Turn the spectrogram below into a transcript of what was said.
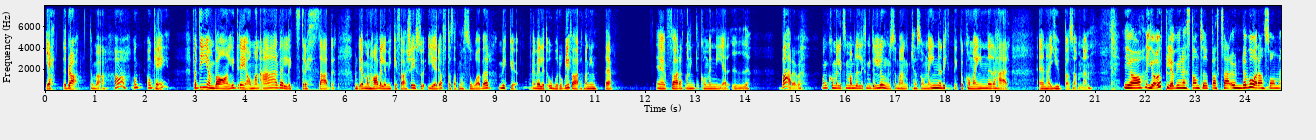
Jättebra. De bara, okej. För det är en vanlig grej om man är väldigt stressad, om man har väldigt mycket för sig så är det oftast att man sover mycket, är väldigt orolig för att man inte, eh, för att man inte kommer ner i varv. Man, kommer liksom, man blir liksom inte lugn så man kan somna in riktigt och komma in i det här, den här djupa sömnen. Ja, jag upplever ju nästan typ att så här, under våran sån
